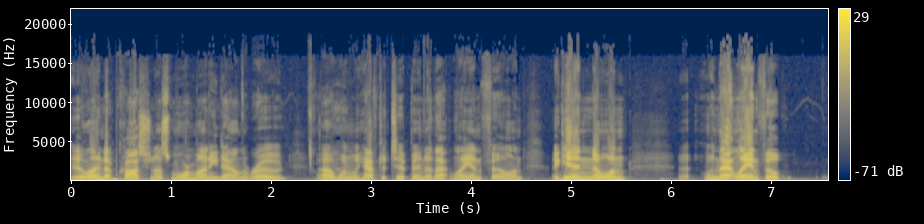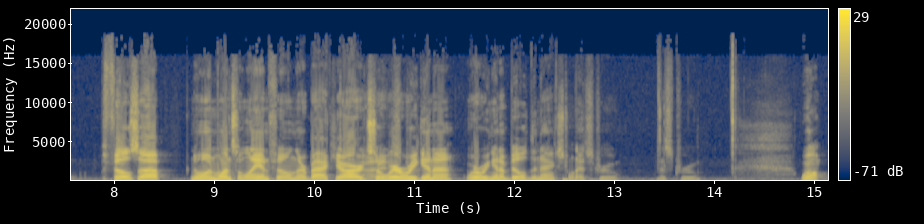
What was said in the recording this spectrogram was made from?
it'll end up costing us more money down the road uh, when we have to tip into that landfill. And again, no one uh, when that landfill fills up, no one wants a landfill in their backyard. so where are we gonna where are we gonna build the next one? That's true. That's true. Well,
